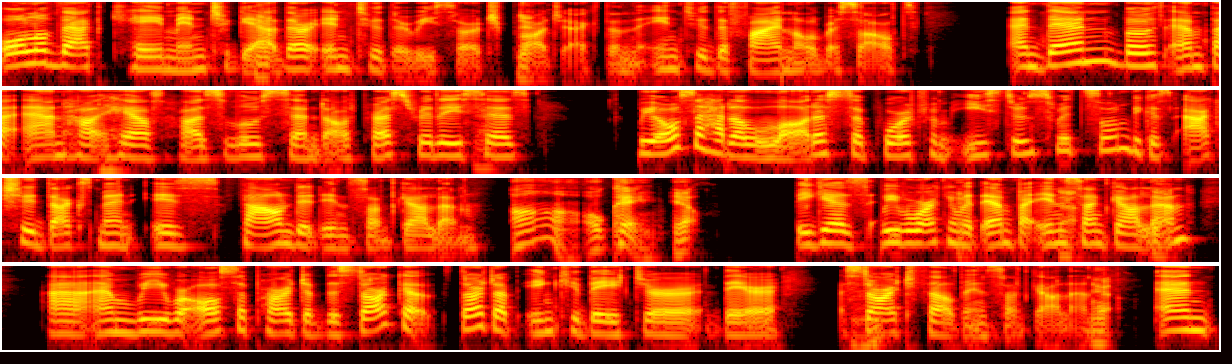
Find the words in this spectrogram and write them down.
all of that came in together yeah. into the research project yeah. and into the final result. And then both EMPA and HSLU sent out press releases. We also had a lot of support from Eastern Switzerland because actually Dagsmejan is founded in St. Gallen. Ah, okay, yeah. Because we were working with EMPA in St. Gallen, uh, and we were also part of the startup startup incubator there Startfeld in St. Gallen. Yeah. And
